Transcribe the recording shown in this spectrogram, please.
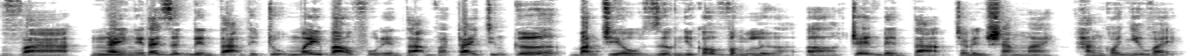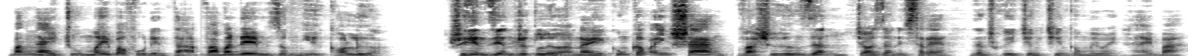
Và ngày người ta dựng đền tạm thì trụ mây bao phủ đền tạm và trại chứng cớ. Ban chiều dường như có vầng lửa ở trên đền tạm cho đến sáng mai. Hằng có như vậy, ban ngày trụ mây bao phủ đền tạm và ban đêm giống như có lửa. Sự hiện diện rực lửa này cung cấp ánh sáng và sự hướng dẫn cho dân Israel. Dân số ký chương 9 câu 17 23.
